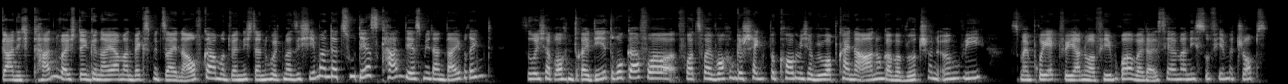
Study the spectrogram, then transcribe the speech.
gar nicht kann, weil ich denke, naja, man wächst mit seinen Aufgaben und wenn nicht, dann holt man sich jemanden dazu, der es kann, der es mir dann beibringt. So, ich habe auch einen 3D-Drucker vor, vor zwei Wochen geschenkt bekommen. Ich habe überhaupt keine Ahnung, aber wird schon irgendwie. Das ist mein Projekt für Januar, Februar, weil da ist ja immer nicht so viel mit Jobs.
